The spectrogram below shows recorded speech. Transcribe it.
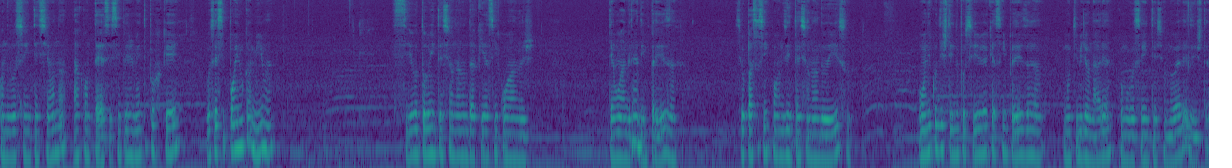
Quando você intenciona, acontece simplesmente porque você se põe no caminho, né? Se eu estou intencionando daqui a cinco anos ter uma grande empresa, se eu passo cinco anos intencionando isso, o único destino possível é que essa empresa multimilionária, como você intencionou, ela exista.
